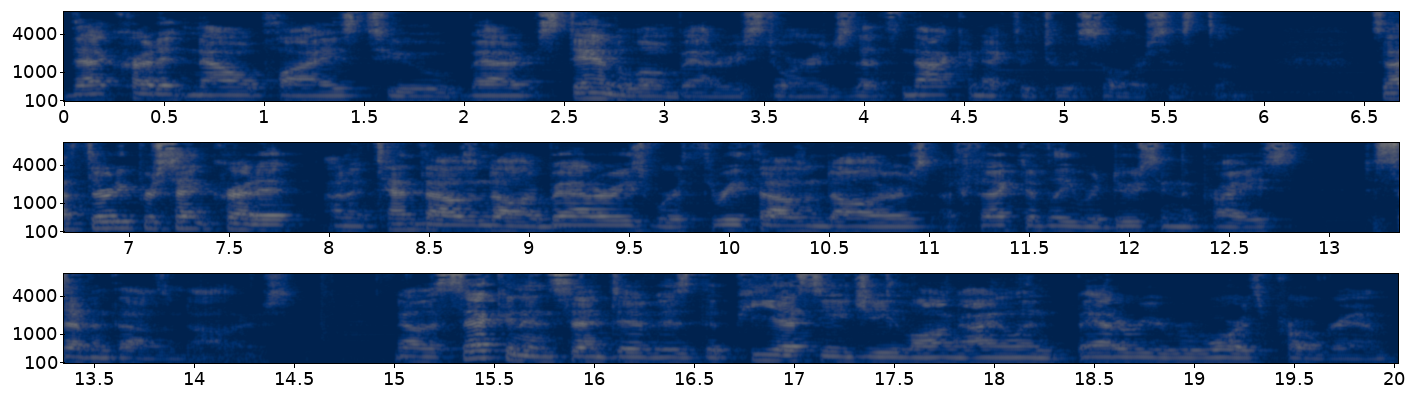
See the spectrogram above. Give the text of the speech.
that credit now applies to standalone battery storage that's not connected to a solar system. So that 30% credit on a $10,000 battery is worth $3,000, effectively reducing the price to $7,000. Now the second incentive is the PSEG Long Island Battery Rewards Program.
